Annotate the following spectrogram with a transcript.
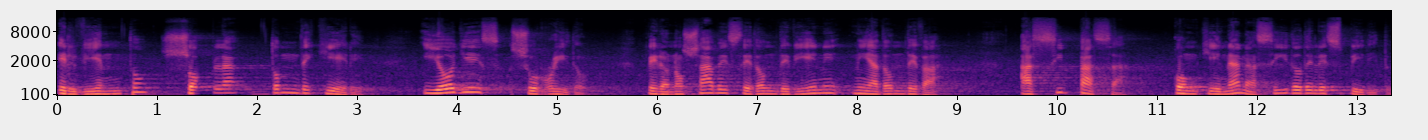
El viento sopla donde quiere y oyes su ruido, pero no sabes de dónde viene ni a dónde va. Así pasa con quien ha nacido del Espíritu.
